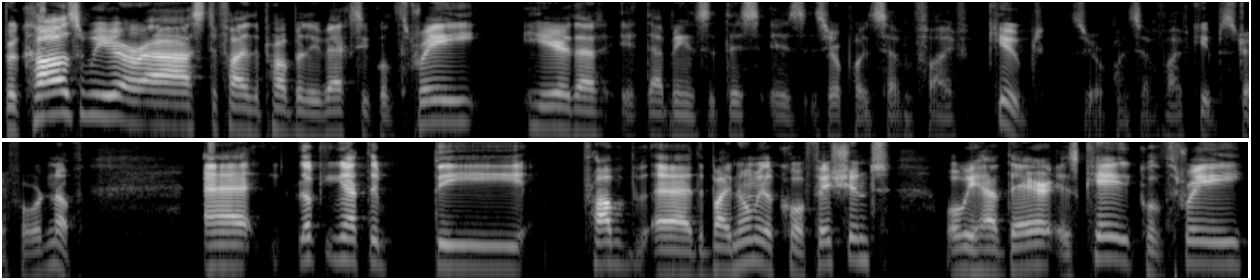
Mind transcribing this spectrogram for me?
Because we are asked to find the probability of x equal 3, here that it, that means that this is 0.75 cubed. 0.75 cubed, straightforward enough. Uh, looking at the the prob uh, the binomial coefficient, what we have there is k equal 3,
